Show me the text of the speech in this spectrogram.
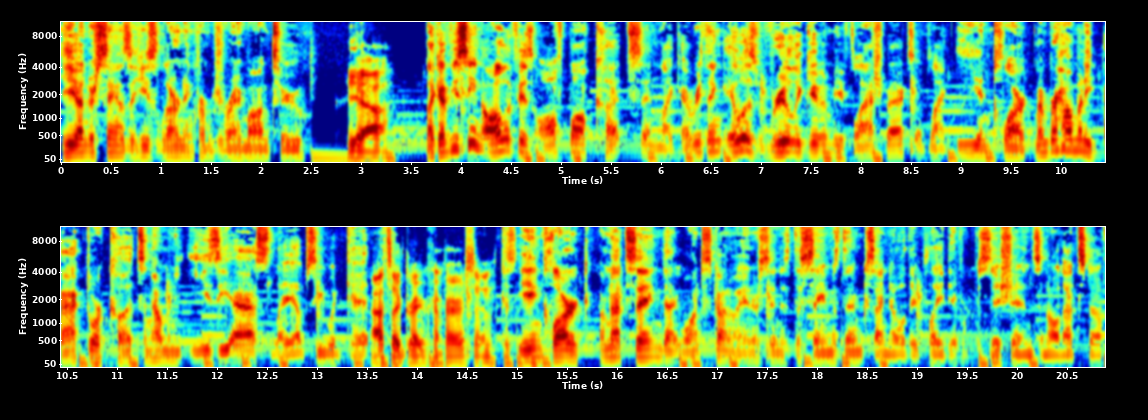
He understands that he's learning from Draymond too. yeah. Like, have you seen all of his off-ball cuts and like everything? It was really giving me flashbacks of like Ian Clark. Remember how many backdoor cuts and how many easy ass layups he would get? That's a great comparison. Because Ian Clark, I'm not saying that Juan Toscano Anderson is the same as them because I know they play different positions and all that stuff,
